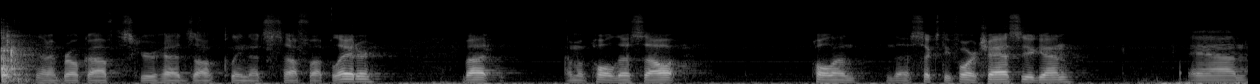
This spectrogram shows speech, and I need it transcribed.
Then I broke off the screw heads. I'll clean that stuff up later. But I'm going to pull this out, pull in the 64 chassis again, and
